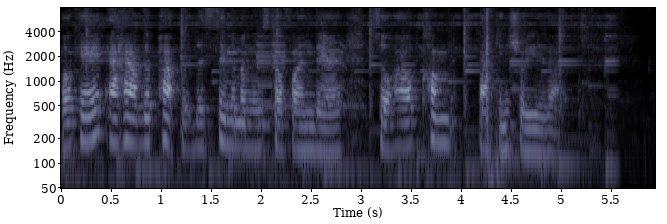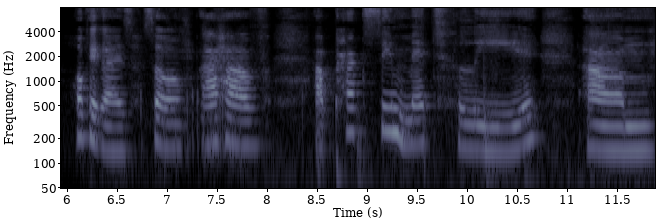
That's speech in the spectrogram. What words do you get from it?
Okay i have the pot with the cinnamon and stuff on there. So i'll come back and show you that okay guys so i have approximately um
